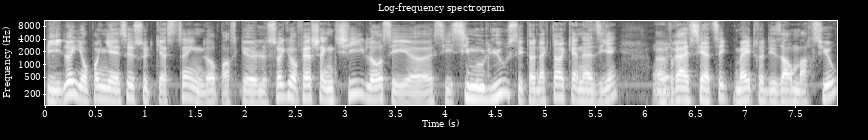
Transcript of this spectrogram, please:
Puis là, ils n'ont pas niaisé sur le casting, là, parce que le seul qui va faire Shang-Chi, là, c'est euh, c'est Simu Liu, c'est un acteur canadien, un vrai asiatique, maître des arts martiaux.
